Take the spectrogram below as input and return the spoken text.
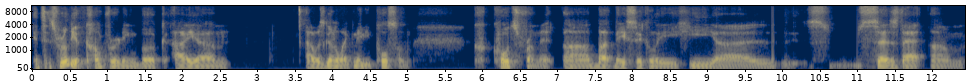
it's it's really a comforting book. I um, I was gonna like maybe pull some c- quotes from it, uh, but basically he uh, s- says that um,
